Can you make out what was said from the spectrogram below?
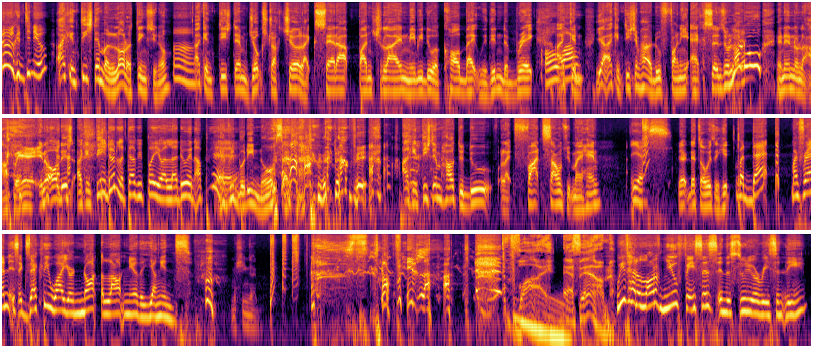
No, continue. I can teach them a lot of things, you know. Oh. I can teach them joke structure, like setup, punchline, maybe do a callback within the break. Oh, I wow. can, yeah, I can teach them how to do funny accents, oh, you ladu, and then oh, like, ape, eh? you know, all this. I can teach. don't like, tell people you are ladu and up eh? Everybody knows I'm ladu and ape. Eh? I can teach them how to do like fart sounds with my hand. Yes. That, that's always a hit. But that, my friend, is exactly why you're not allowed near the youngins. Machine gun. Stop it lah. Fly FM. We've had a lot of new faces in the studio recently.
